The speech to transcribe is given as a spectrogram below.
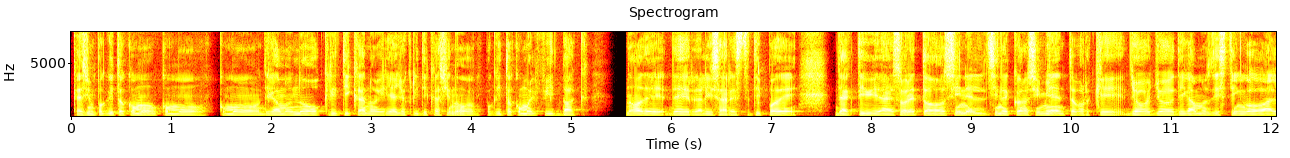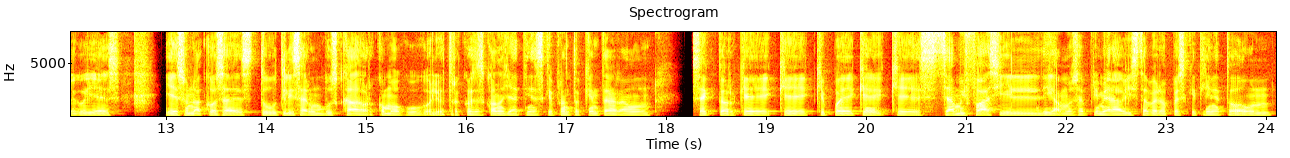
que es un poquito como, como, como, digamos, no crítica, no diría yo crítica, sino un poquito como el feedback ¿no? De, de, realizar este tipo de, de, actividades, sobre todo sin el, sin el conocimiento, porque yo, yo, digamos, distingo algo y es, y es una cosa es tú utilizar un buscador como Google y otra cosa es cuando ya tienes que pronto que entrar a un sector que, que, que puede que, que, sea muy fácil, digamos, a primera vista, pero pues que tiene todo un,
